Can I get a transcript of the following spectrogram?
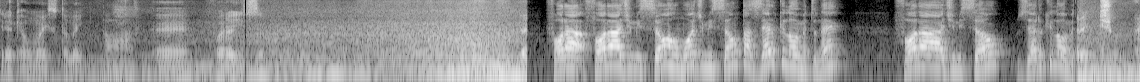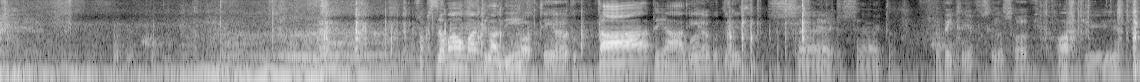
Teria que arrumar isso também. Tá. É, fora isso, Fora, fora a admissão, arrumou a admissão, tá zero quilômetro, né? Fora a admissão, zero quilômetro. Só precisamos arrumar aquilo ali. Ó, tem água, Tá, tem água. tem água, beleza? Certo, certo. A ventania funciona suave. Ok, ok.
